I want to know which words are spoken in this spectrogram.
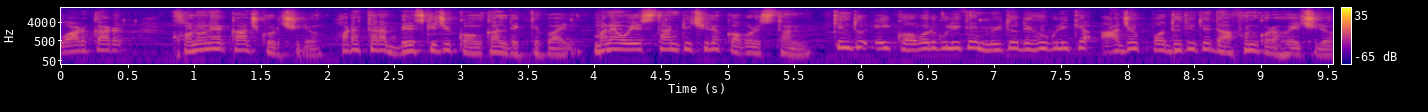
ওয়ার্কার খননের কাজ করছিল। হঠাৎ তারা বেশ কিছু কঙ্কাল দেখতে পায়। মানে ওই স্থানটি ছিল কবরস্থান। কিন্তু এই কবরগুলিতে মৃতদেহগুলিকে আজব পদ্ধতিতে দাফন করা হয়েছিল।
